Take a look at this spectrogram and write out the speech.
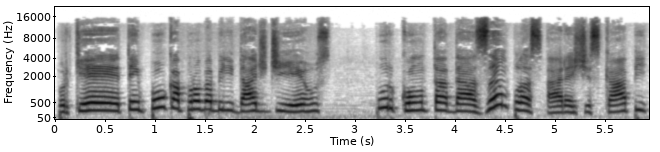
porque tem pouca probabilidade de erros por conta das amplas áreas de escape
